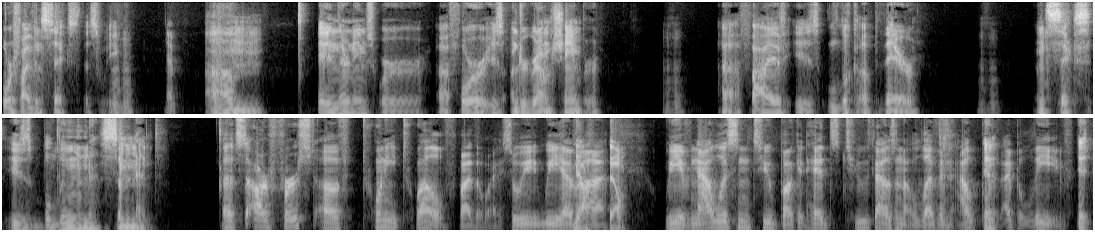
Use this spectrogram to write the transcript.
four, five, and six this week. Mhm. Yep. Um, and their names were uh, four is Underground Chamber, Mhm. uh, five is Look Up There, Mhm. and six is Balloon Cement. That's our first of 2012, by the way. So we we have Yeah, uh, yeah. We have now listened to Buckethead's 2011 output, And- I believe. It,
